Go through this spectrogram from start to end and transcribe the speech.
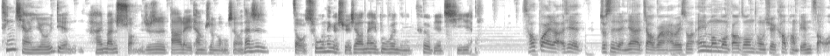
听起来有一点还蛮爽的，就是搭了一趟顺风车。但是走出那个学校那一部分怎么特别凄凉？超怪的，而且。就是人家的教官还会说：“哎，某某高中同学靠旁边走哦。”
